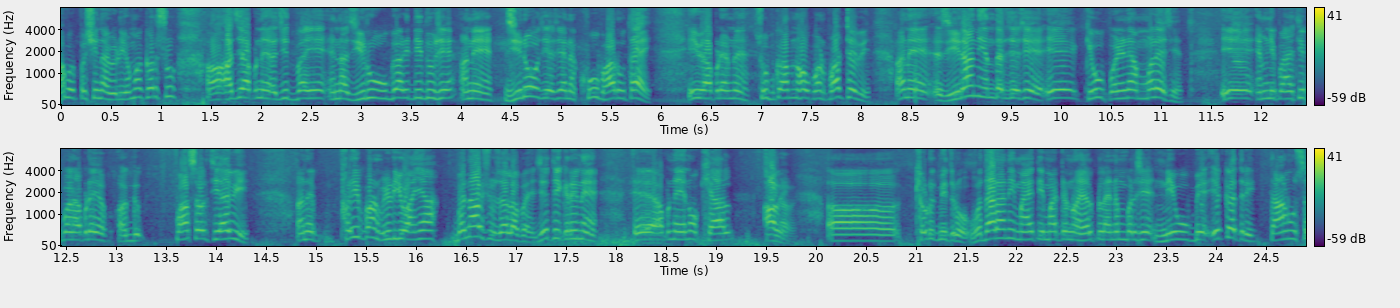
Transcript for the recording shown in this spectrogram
હવે પછીના વિડીયોમાં કરશું. આજે આપણે અજીતભાઈએ એના જીરું ઉગાડી દીધું છે અને જીરો જે છે એને ખૂબ સારું થાય એવી આપણે એમને શુભકામનાઓ પણ પાઠવી. અને જીરાની અંદર જે છે એ કેવું પરિણામ મળે છે એ એમની પાસેથી પણ આપણે પાછળથી આવી અને ફરી પણ વીડિયો અહીંયા બનાવશું ઝાલાભાઈ. જેથી કરીને એ આપણે એનો ખ્યાલ આવે. ખેડૂત મિત્રો વધારાની માહિતી માટેનો હેલ્પલાઇન નંબર છે નેવું બે એકત્રીસ ત્રાણું છ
